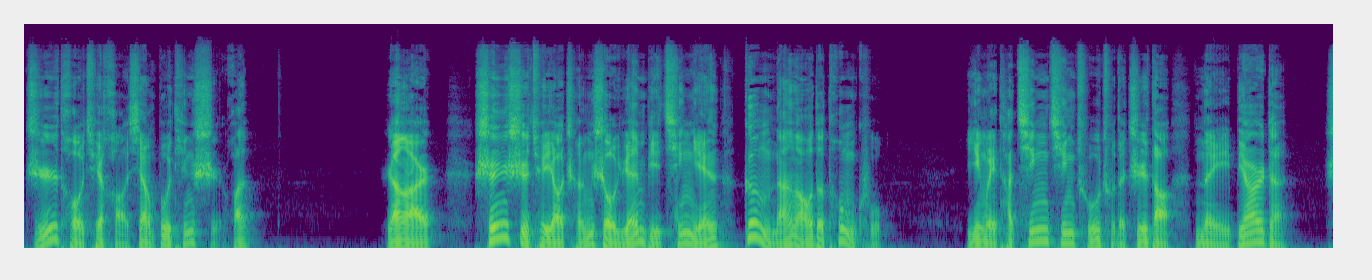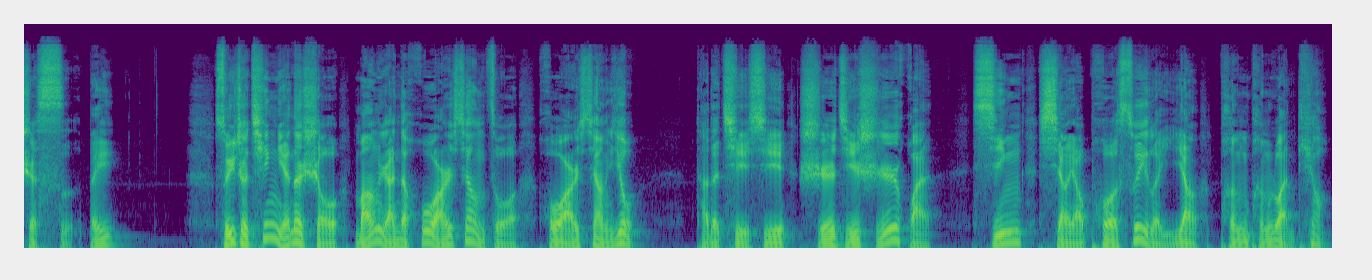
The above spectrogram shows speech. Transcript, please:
指头却好像不听使唤。然而，绅士却要承受远比青年更难熬的痛苦，因为他清清楚楚的知道哪边的是死碑。随着青年的手茫然的忽而向左，忽而向右，他的气息时急时缓，心像要破碎了一样砰砰乱跳。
